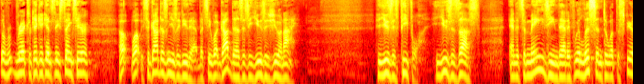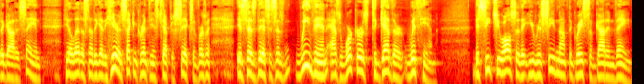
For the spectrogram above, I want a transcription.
the bricks or kick against these things here? Oh, well, said God doesn't usually do that. But see, what God does is He uses you and I. He uses people. He uses us and it's amazing that if we listen to what the Spirit of God is saying, He'll let us know together. Here in 2 Corinthians chapter 6 and verse 1, it says this. It says, We then, as workers together with Him, beseech you also that you receive not the grace of God in vain.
